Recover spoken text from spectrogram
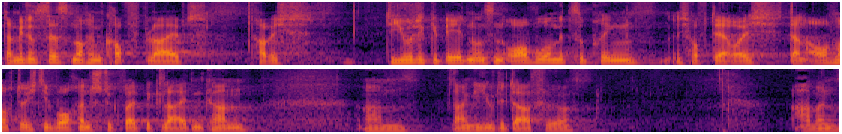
Damit uns das noch im Kopf bleibt, habe ich die Judith gebeten, uns einen Ohrwurm mitzubringen. Ich hoffe, der euch dann auch noch durch die Woche ein Stück weit begleiten kann. Ähm, danke, Judith, dafür. Amen.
